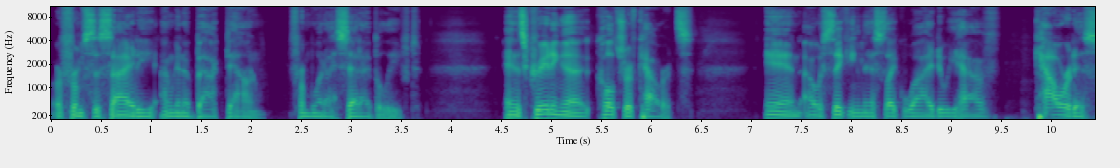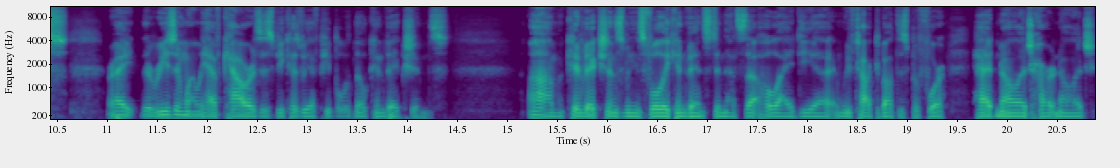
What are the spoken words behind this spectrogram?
or from society, I'm going to back down from what I said I believed. And it's creating a culture of cowards. And I was thinking this like, why do we have cowardice, right? The reason why we have cowards is because we have people with no convictions. Um, convictions means fully convinced, and that's that whole idea. And we've talked about this before head knowledge, heart knowledge,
